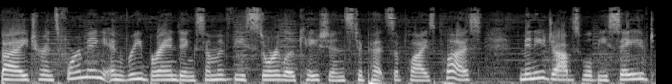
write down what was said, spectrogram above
By transforming and rebranding some of these store locations to Pet Supplies Plus, many jobs will be saved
